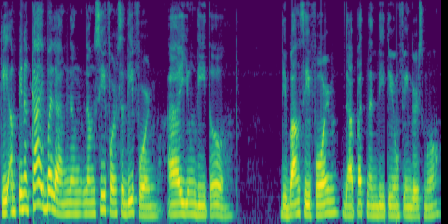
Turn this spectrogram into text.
okay, ang pinagkaiba lang ng, ng C form sa D form ay yung dito. Di ba ang C form, dapat nandito yung fingers mo.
